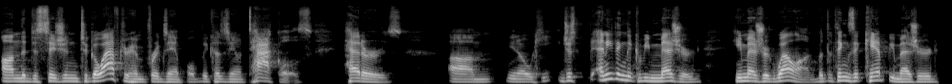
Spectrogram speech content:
on the decision to go after him, for example, because, you know, tackles, headers, um, you know, he just anything that could be measured, he measured well on. But the things that can't be measured,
